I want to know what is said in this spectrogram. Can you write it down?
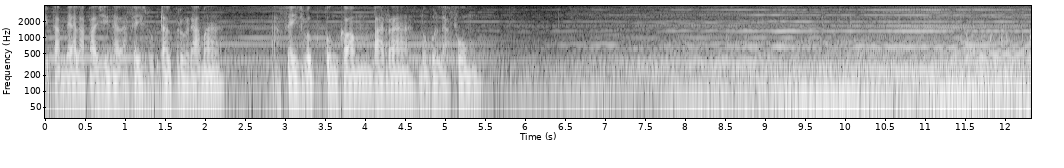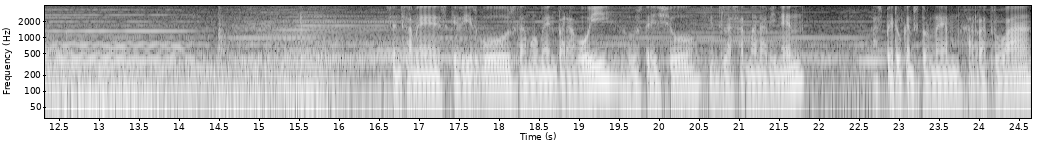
i també a la pàgina de Facebook del programa a facebook.com barra núvoldefum.com Sense més que dir-vos de moment per avui, us deixo fins la setmana vinent. Espero que ens tornem a retrobar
